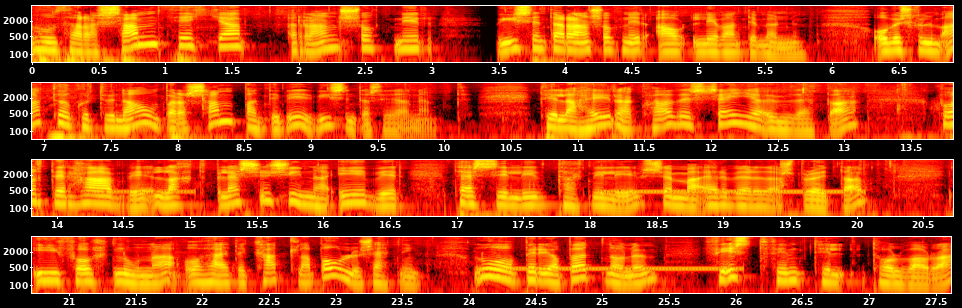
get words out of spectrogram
hún þarf að samþykja rannsóknir vísindaransóknir á lifandi mönnum og við skulum aðtöða hvort við náum bara sambandi við vísindastíðanemnd til að heyra hvað þeir segja um þetta hvort þeir hafi lagt blessun sína yfir þessi líftakni líf sem að er verið að sprauta í fólk núna og það er kalla bólusetning. Nú byrja börnunum fyrst 5 til 12 ára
